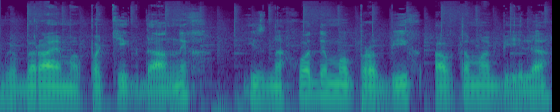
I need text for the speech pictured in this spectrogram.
Вибираємо потік даних і знаходимо пробіг автомобіля.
